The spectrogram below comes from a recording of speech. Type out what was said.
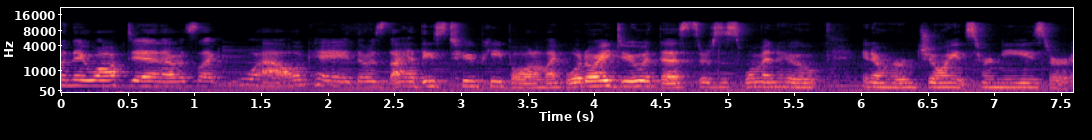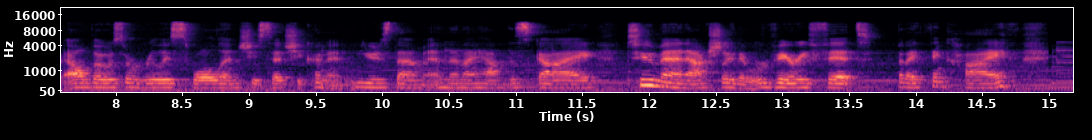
when they walked in, I was like, wow, okay. There was I had these two people, and I'm like, what do I do with this? There's this woman who, you know, her joints, her knees, her elbows are really swollen. She said she couldn't use them, and then I have this guy, two men actually, that were very fit, but I think high.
